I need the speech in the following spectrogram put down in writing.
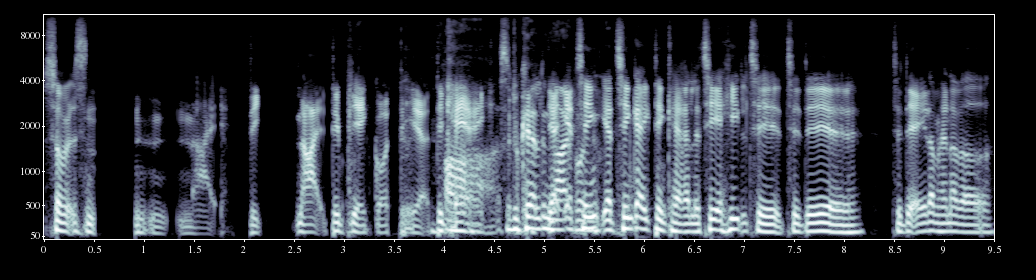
Så sådan, nej, det, nej, det bliver ikke godt, det her. Det kan ah, jeg ikke. Så du kaldte nej jeg, jeg, tænk, jeg tænker ikke, den kan relatere helt til, til det... Øh, til det Adam, han har været...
